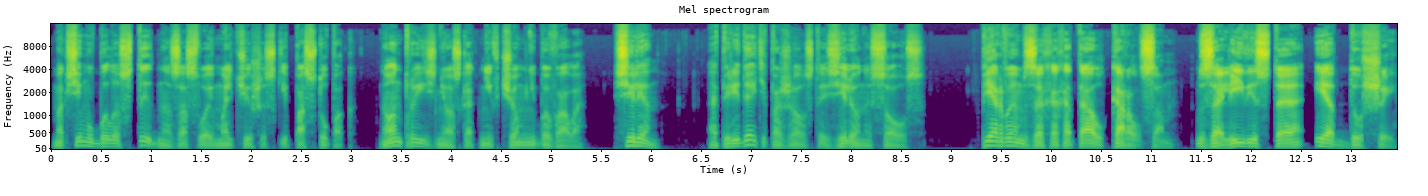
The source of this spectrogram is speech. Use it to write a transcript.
Максиму было стыдно за свой мальчишеский поступок, но он произнес, как ни в чем не бывало. «Селен, «А передайте, пожалуйста, зеленый соус». Первым захохотал Карлсон, заливисто и от души.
